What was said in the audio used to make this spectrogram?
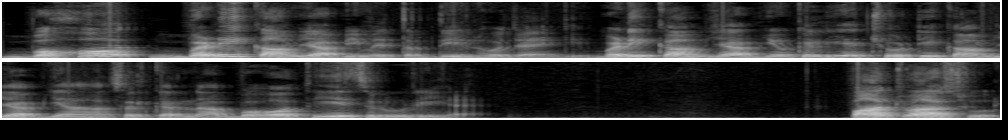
बहुत बड़ी कामयाबी में तब्दील हो जाएँगी। बड़ी कामयाबियों के लिए छोटी कामयाबियाँ हासिल करना बहुत ही ज़रूरी है। पांचवा असूल।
